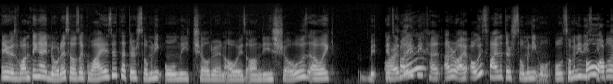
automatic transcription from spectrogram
Anyways, one thing I noticed I was like why is it that there's so many only children always on these shows? I'm like b- it's Are probably there? because I don't know. I always find that there's so many o- o- so many of these Oh, people are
